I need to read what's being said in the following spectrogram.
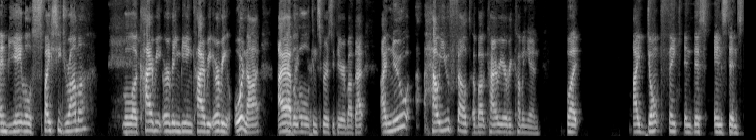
NBA, little spicy drama, little uh, Kyrie Irving being Kyrie Irving or not. I have a little conspiracy theory about that. I knew how you felt about Kyrie Irving coming in but I don't think in this instance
